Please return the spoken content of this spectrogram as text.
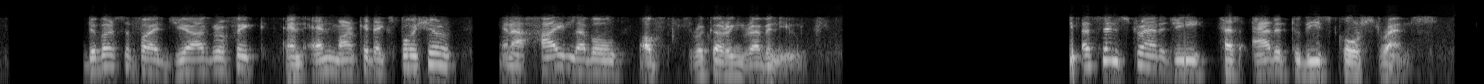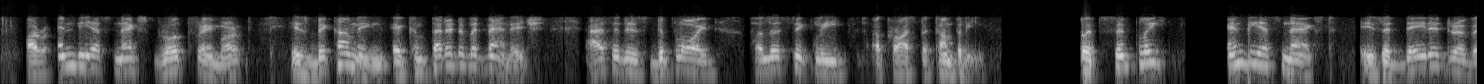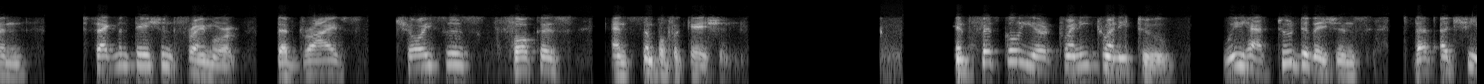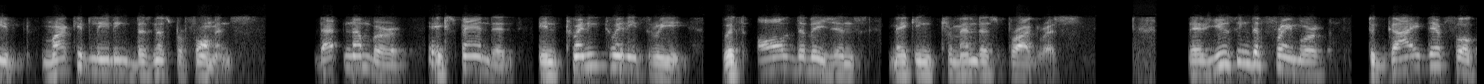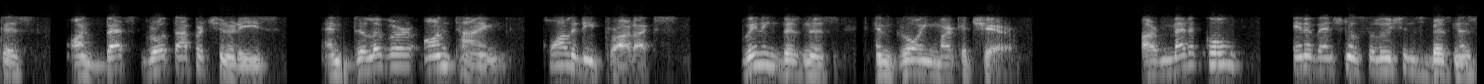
diversified geographic and end market exposure, and a high level of recurring revenue. The Ascend Strategy has added to these core strengths. Our NBS Next growth framework is becoming a competitive advantage as it is deployed holistically across the company. Put simply, NBS Next is a data-driven segmentation framework that drives choices, focus, and simplification. In fiscal year 2022, we had two divisions that achieved market-leading business performance. That number expanded in 2023, with all divisions making tremendous progress. They're using the framework to guide their focus on best growth opportunities and deliver on-time, quality products, winning business, and growing market share. Our Medical Interventional Solutions business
